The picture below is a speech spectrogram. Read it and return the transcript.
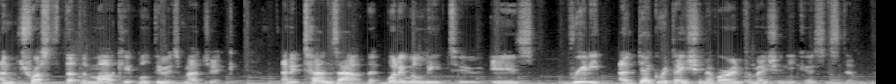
and trust that the market will do its magic. And it turns out that what it will lead to is really a degradation of our information ecosystem.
